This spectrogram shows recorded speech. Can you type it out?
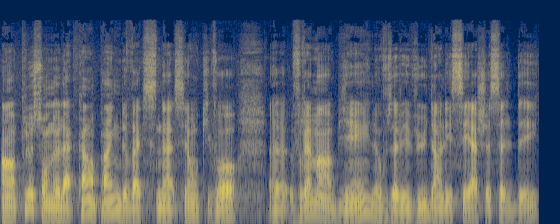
En plus, on a la campagne de vaccination qui va euh, vraiment bien. Là, vous avez vu dans les CHSLD,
